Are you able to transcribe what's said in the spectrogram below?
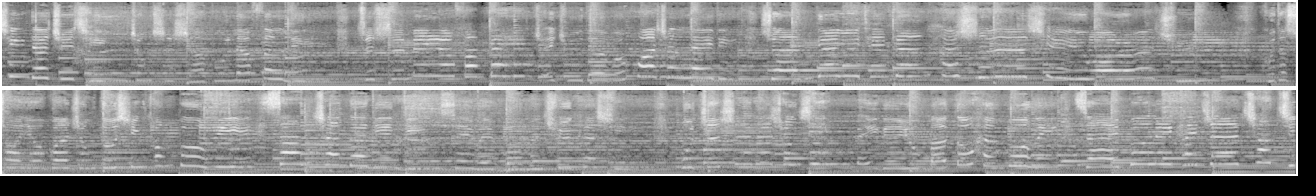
情的剧情总是少不了分离，只是没有防备。最初的吻化成泪滴，转眼与天更合适，弃我而去，哭得所有观众都心痛不已。散场的电影虽为我们去可惜，不真实的憧憬，每个拥抱都很无力。再不离开这场景，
